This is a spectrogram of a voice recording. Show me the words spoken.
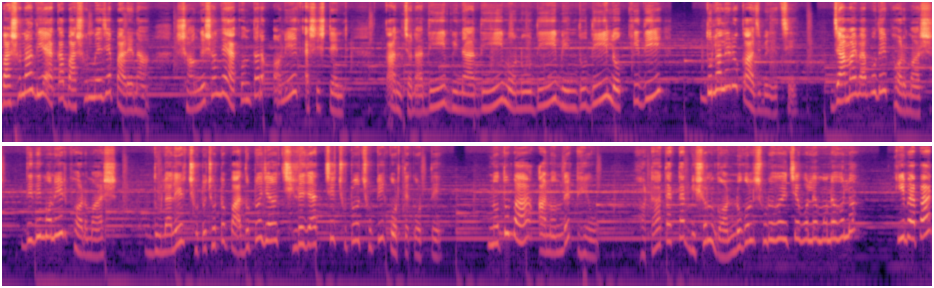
বাসনা দিয়ে একা বাসন মেজে পারে না। সঙ্গে সঙ্গে এখন তার অনেক অ্যাসিস্ট্যান্ট কাঞ্চনাদি বিনাদি মনুদি বিন্দুদি লক্ষ্মীদি দুলালেরও কাজ বেড়েছে। জামাইবাবুদের ফরমাস দিদিমণির ফরমাস দুলালের ছোট ছোট পা দুটোই যেন ছিঁড়ে যাচ্ছে ছুটো ছুটি করতে করতে। নতুবা আনন্দের ঢেউ। হঠাৎ একটা ভীষণ গন্ডগোল শুরু হয়েছে বলে মনে হলো। কি ব্যাপার?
